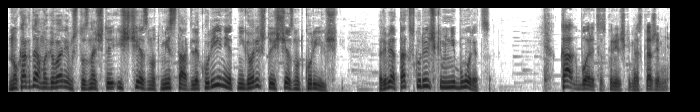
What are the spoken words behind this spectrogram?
Но когда мы говорим, что, значит, исчезнут места для курения, это не говорит, что исчезнут курильщики. Ребят, так с курильщиками не борются. Как борются с курильщиками, расскажи мне.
